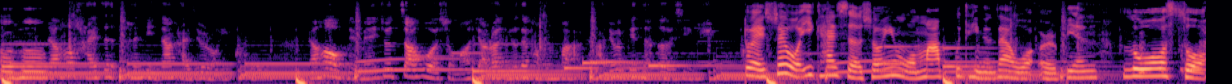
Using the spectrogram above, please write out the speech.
嗯哼，然后孩子很紧张，孩子就容易哭。然后妹妹就照顾的手忙脚乱，你就在旁边骂她，就会变成恶性循环。对，所以我一开始的时候，因为我妈不停的在我耳边啰嗦，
